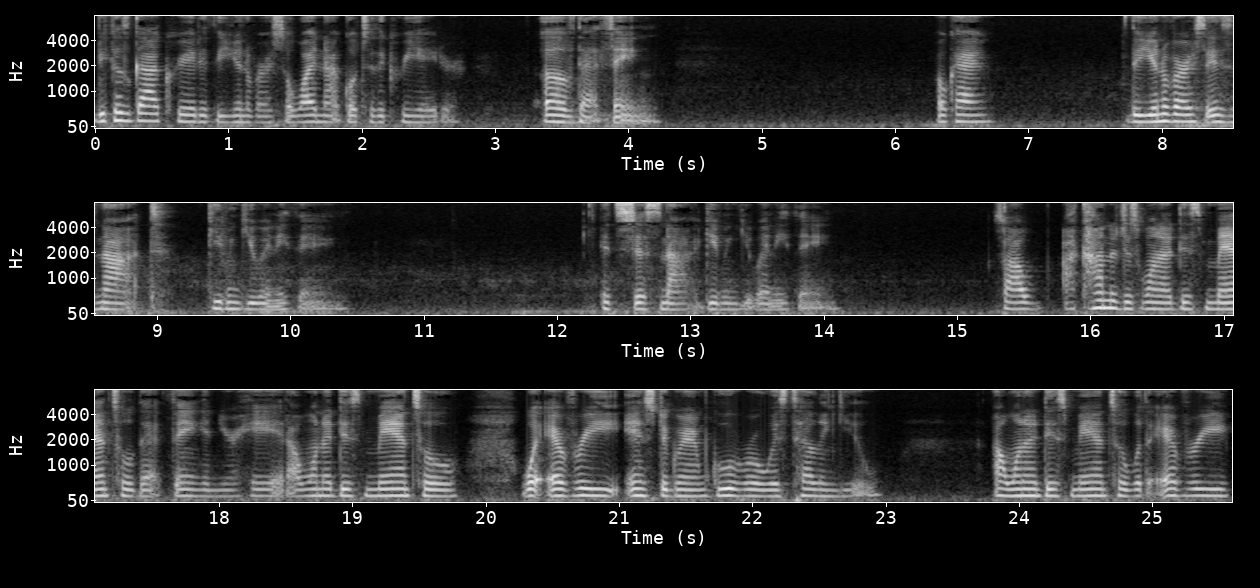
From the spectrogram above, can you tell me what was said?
Because God created the universe. So why not go to the creator of that thing? Okay? The universe is not giving you anything. It's just not giving you anything. So I, I kind of just want to dismantle that thing in your head. I want to dismantle what every Instagram guru is telling you. I want to dismantle what every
